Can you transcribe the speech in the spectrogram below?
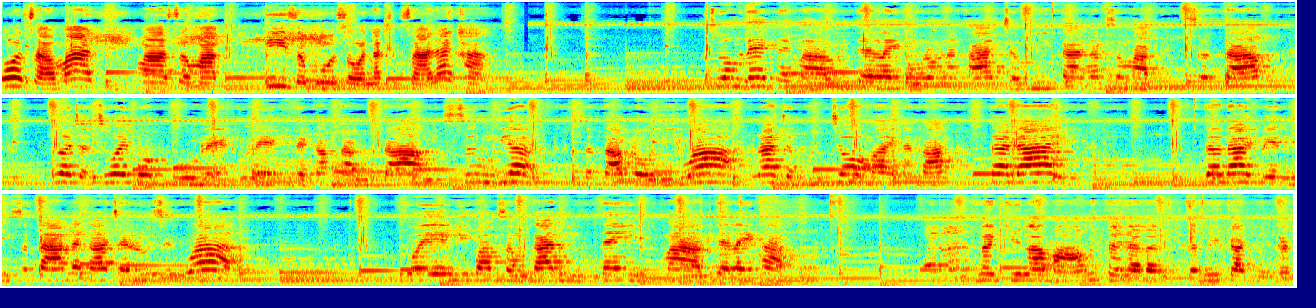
ก็สามารถมาสมัครที่สโมสรนักศึกษาได้ค่ะ ช่วงแรกในมหาวิทยาลัยของเรานะคะ จะมีการรับสมัครสตาฟเพื่อจะช่วยควบคุมและดูแลกิจกรรมต่างๆ ซึ่งเรียกสตาฟเหล่านี้ว่าราชบุตรเจ้าใหม่นะคะ ถ้าได้ถ้าได้เป็นสตาฟนะคะจะรู้สึกว่า ตัวเองมีความสำคัญในมหาวิทยาลัยค่ะ ในกีฬามหาวิทยาลัยจะมีการแข่งขัน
